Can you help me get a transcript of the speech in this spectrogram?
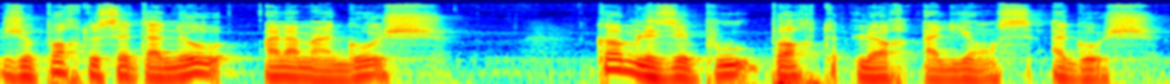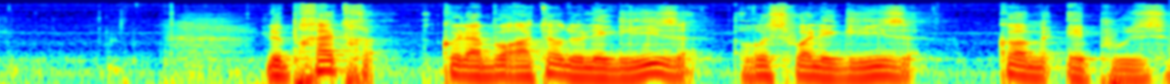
je porte cet anneau à la main gauche, comme les époux portent leur alliance à gauche. Le prêtre collaborateur de l'Église reçoit l'Église comme épouse.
